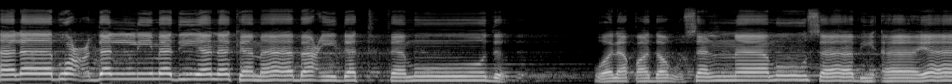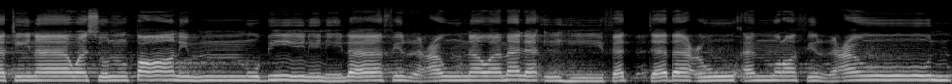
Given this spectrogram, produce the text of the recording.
ألا بعدا لمدين كما بعدت ثمود؟ ولقد ارسلنا موسى باياتنا وسلطان مبين إلى فرعون وملئه فاتبعوا أمر فرعون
